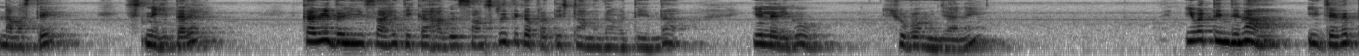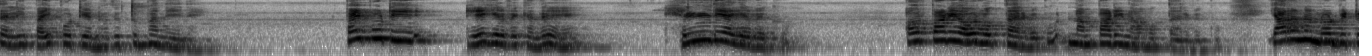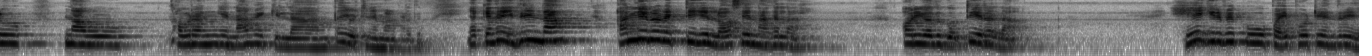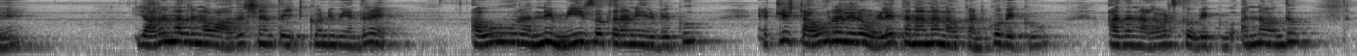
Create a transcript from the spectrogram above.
ನಮಸ್ತೆ. ಸ್ನೇಹಿತರೆ ಕವಿಧ್ವನಿ ಸಾಹಿತ್ಯಿಕ ಹಾಗೂ ಸಾಂಸ್ಕೃತಿಕ ಪ್ರತಿಷ್ಠಾನದ ವತಿಯಿಂದ ಎಲ್ಲರಿಗೂ ಶುಭ ಮುಂಜಾನೆ. ಇವತ್ತಿನ ದಿನ ಈ ಜಗತ್ತಲ್ಲಿ ಪೈಪೋಟಿ ಅನ್ನೋದು ತುಂಬಾ ಇದೆ. ಪೈಪೋಟಿ ಹೇಗಿರಬೇಕಂದ್ರೆ ಹೆಲ್ದಿಯಾಗಿರಬೇಕು. ಅವ್ರ ಪಾಡಿಗೆ ಅವ್ರು ಹೋಗ್ತಾ ಇರಬೇಕು ನಮ್ಮ ಪಾಡಿಗೆ ನಾವು ಹೋಗ್ತಾ ಇರಬೇಕು. ಯಾರನ್ನು ನೋಡಿಬಿಟ್ಟು ನಾವು ಅವ್ರಂಗೆ ನಾವೇಕಿಲ್ಲ ಅಂತ ಯೋಚನೆ ಮಾಡಬಾರ್ದು. ಯಾಕೆಂದರೆ ಇದರಿಂದ ಅಲ್ಲಿರೋ ವ್ಯಕ್ತಿಗೆ ಲಾಸ್ ಏನಾಗಲ್ಲ. ಅವ್ರಿಗೆ ಅದು ಗೊತ್ತೇ ಇರಲ್ಲ. ಹೇಗಿರಬೇಕು ಪೈಪೋಟಿ ಅಂದರೆ ಯಾರನ್ನಾದರೂ ನಾವು ಆದರ್ಶ ಅಂತ ಇಟ್ಕೊಂಡಿವಿ ಅಂದರೆ ಅವರನ್ನೇ ಮೀರಿಸೋ ಥರನೇ ಇರಬೇಕು. ಅಟ್ಲೀಸ್ಟ್ ಅವರಲ್ಲಿರೋ ಒಳ್ಳೆತನನ ನಾವು ಕಂಡ್ಕೋಬೇಕು. ಅದನ್ನು ಅಳವಡಿಸ್ಕೋಬೇಕು ಅನ್ನೋ ಒಂದು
